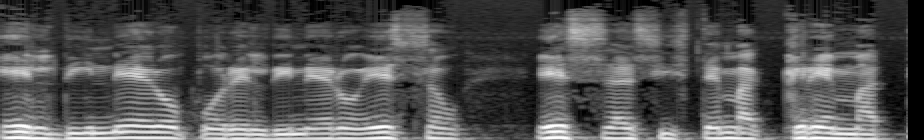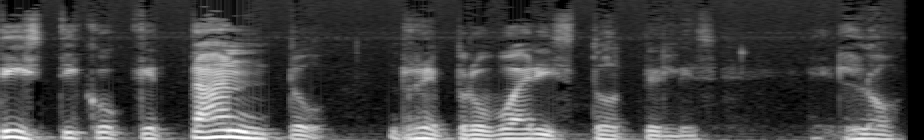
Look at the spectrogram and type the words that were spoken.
el dinero por el dinero, eso ese sistema crematístico que tanto reprobó Aristóteles, lo,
